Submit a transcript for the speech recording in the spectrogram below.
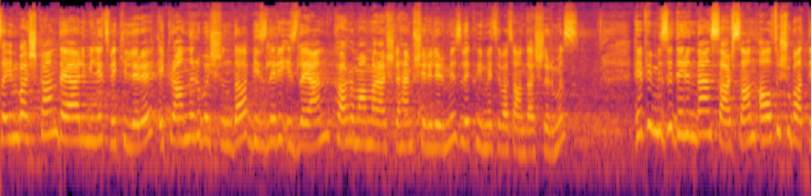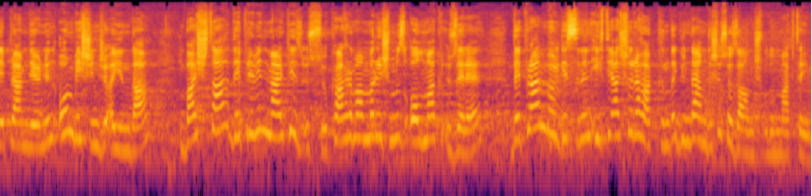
Sayın Başkan, değerli milletvekilleri, ekranları başında bizleri izleyen Kahramanmaraşlı hemşerilerimiz ve kıymetli vatandaşlarımız, hepimizi derinden sarsan 6 Şubat depremlerinin 15. ayında başta depremin merkez üssü Kahramanmaraş'ımız olmak üzere deprem bölgesinin ihtiyaçları hakkında gündem dışı söz almış bulunmaktayım.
